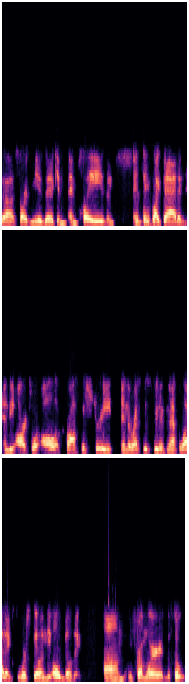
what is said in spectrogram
uh, as far as music and, and plays and and things like that, and, and the arts were all across the street, and the rest of the students in athletics were still in the old building. Um, from where so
